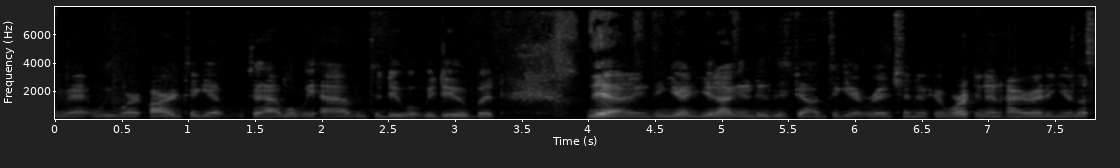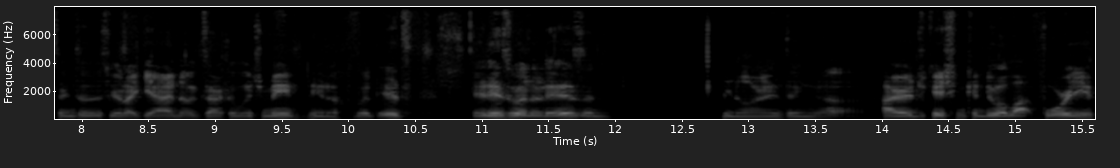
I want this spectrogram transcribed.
Right. We work hard to get to have what we have and to do what we do. But yeah, anything you're you're not gonna do this job to get rich. And if you're working in higher ed and you're listening to this, you're like, yeah, I know exactly what you mean. You know, but it's it is what it is, and you know, anything uh, higher education can do a lot for you,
